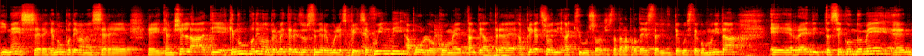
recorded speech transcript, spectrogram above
in essere che non potevano essere eh, cancellati e che non potevano permettere di sostenere quelle spese. Quindi Apollo come tante altre applicazioni ha chiuso. C'è stata la protesta di tutte queste comunità e Reddit secondo me eh,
